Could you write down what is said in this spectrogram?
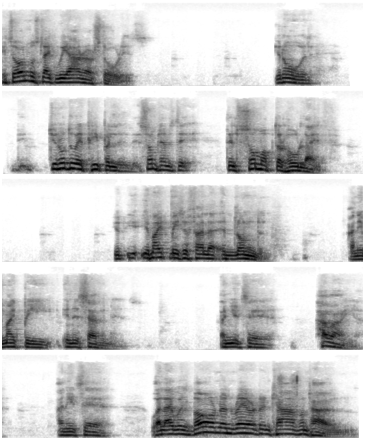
it's almost like we are our stories. You know, do you know the way people sometimes they, they'll sum up their whole life. You, you might meet a fella in London and he might be in his 70s. And you'd say, How are you? And he'd say, Well, I was born and reared in Cavan Town.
